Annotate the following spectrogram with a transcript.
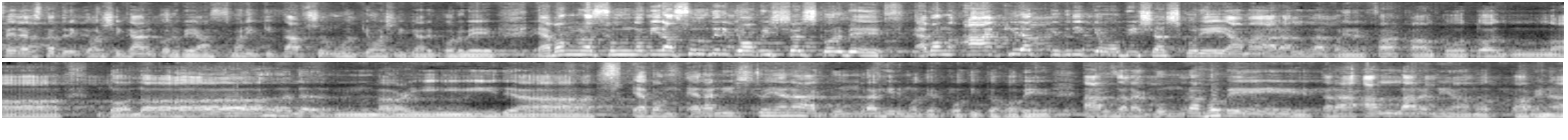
ফেরেশতাদেরকে অস্বীকার করবে, আসমানি কিতাব সমূহকে অস্বীকার করবে, এবং রাসূল নবী রাসূলদেরকে অবিশ্বাস করবে, এবং আখিরাতকে যদি অবিশ্বাস করে, আমার আল্লাহ বলেন এবং এরা নিশ্চয়ই এরা গুমরাহির মধ্যে পতিত হবে। আর যারা গুমরাহ হবে, তারা আল্লাহর নিয়ামত পাবে না।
